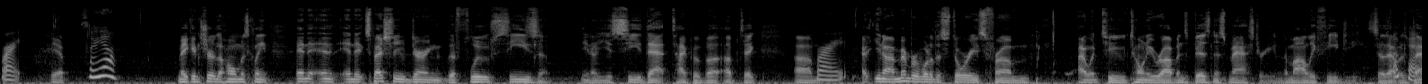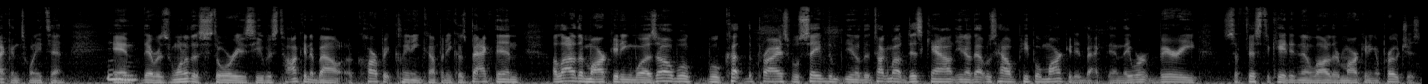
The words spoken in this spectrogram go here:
Right. Yep. So yeah. making sure the home is clean, and and, and especially during the flu season, you know, you see that type of uh, uptick. Um, Right. uh, You know, I remember one of the stories from I went to Tony Robbins' Business Mastery in Namale, Fiji. So that was back in 2010. And there was one of the stories he was talking about a carpet cleaning company because back then a lot of the marketing was oh we'll we'll cut the price we'll save them you know they're talking about discount you know that was how people marketed back then. They weren't very sophisticated in a lot of their marketing approaches.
